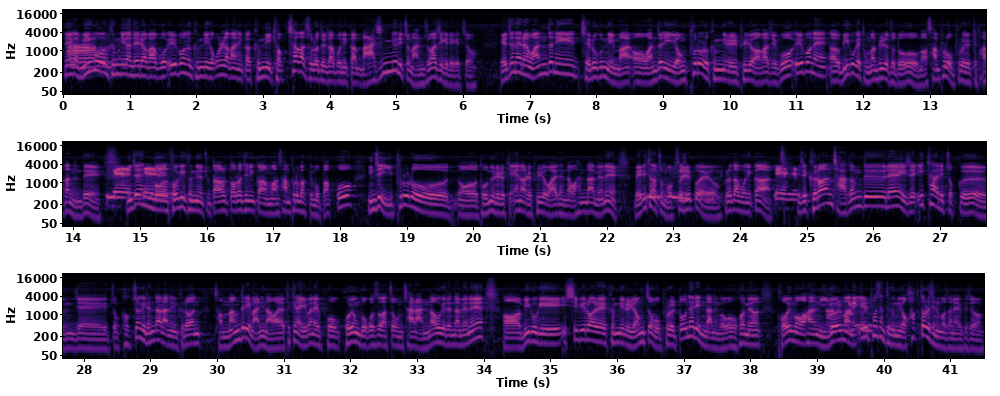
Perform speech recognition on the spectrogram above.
그러니까 아. 미국은 금리가 내려가고 일본은 금리가 올라가니까 금리 격차가 줄어들다 보니까 마진율이 좀 안 좋아지게 되겠죠. 예전에는 완전히 제로 금리, 마- 어, 완전히 0%로 금리를 빌려와가지고 일본에 어, 미국에 돈만 빌려줘도 막 3% 5% 이렇게 받았는데 네, 이제는 네. 뭐 거기 금리는 좀 떨어지니까 뭐한 3%밖에 못 받고 이제 2%로 어, 돈을 이렇게 엔화를 빌려와야 된다고 한다면은 메리트가 좀 없어질 거예요. 그러다 보니까 네. 이제 그런 자금들의 이제 이탈이 조금 이제 좀 걱정이 된다라는 그런 전망들이 많이 나와요. 특히나 이번에 보- 고용 보고서가 조금 잘 안 나오게 된다면은 어, 미국이 11월에 금리를 0.5%를 또 내린다는 거고 그러면 거의 뭐 한 2개월 만에 1% 금리가 확 떨어지는 거잖아요. 그죠?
